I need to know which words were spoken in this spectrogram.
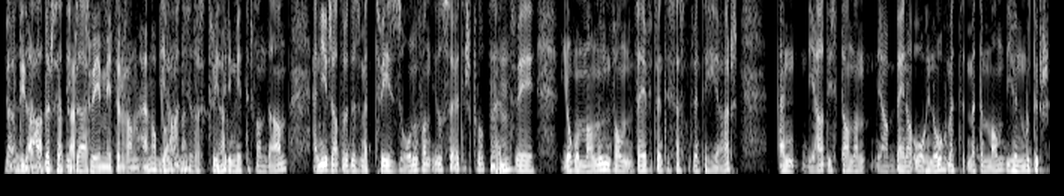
ja, die dader zit daar, daar twee meter van hen op dat Ja, moment. die zit daar twee, ja. drie meter vandaan. En hier zaten we dus met twee zonen van Ilse Uitersprot. Mm -hmm. hè, twee jonge mannen van 25, 26 jaar. En ja, die staan dan ja, bijna oog in oog met, met de man die hun moeder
